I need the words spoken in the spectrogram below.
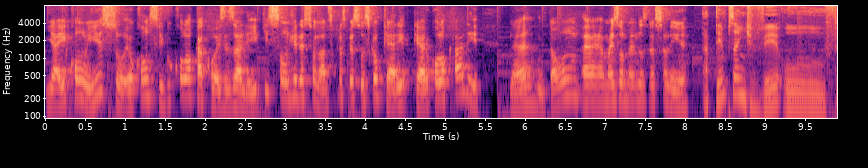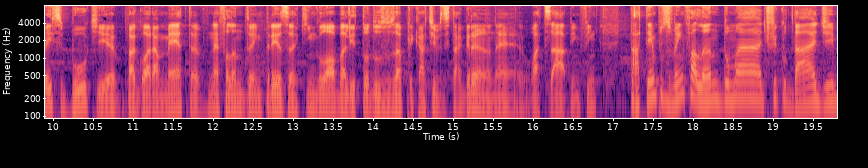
E aí, com isso, eu consigo colocar coisas ali que são direcionadas para as pessoas que eu quero, quero colocar ali né? Então é mais ou menos nessa linha. Há tempos a gente vê o Facebook, agora a Meta, né, falando da empresa que engloba ali todos os aplicativos Instagram, né, WhatsApp, enfim. Há tempos vem falando de uma dificuldade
